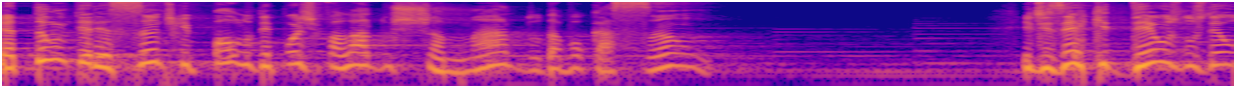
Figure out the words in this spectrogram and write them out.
É tão interessante que Paulo, depois de falar do chamado, da vocação, e dizer que Deus nos deu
